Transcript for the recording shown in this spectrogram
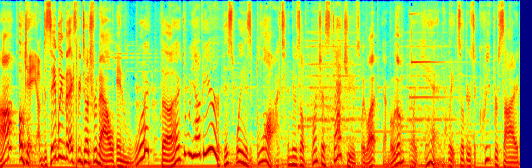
Huh? Okay, I'm disabling the XP touch for now. And what the heck do we have here? This way is blocked, and there's a bunch of statues. Wait, what? Can I move them? Oh, I can. Wait, so there's a creeper side,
